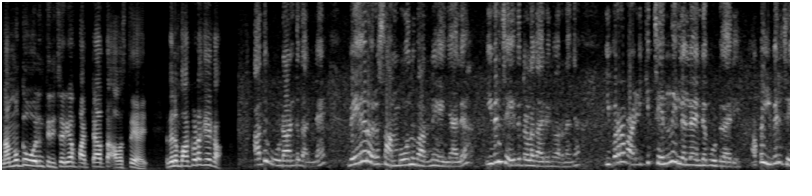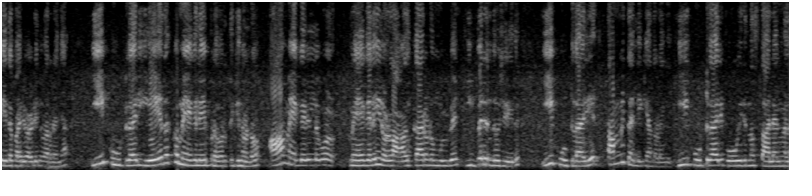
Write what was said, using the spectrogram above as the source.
നമുക്ക് പോലും തിരിച്ചറിയാൻ പറ്റാത്ത അവസ്ഥയായി. എന്തായാലും ബാക്കിയോടെ കേൾക്കാം. അതുകൂടാണ്ട് തന്നെ വേറൊരു സംഭവം എന്ന് പറഞ്ഞു കഴിഞ്ഞാൽ ഇവർ ചെയ്തിട്ടുള്ള കാര്യം എന്ന് പറഞ്ഞു കഴിഞ്ഞാൽ ഇവരുടെ വഴിക്ക് ചെന്നില്ലല്ലോ എന്റെ കൂട്ടുകാരി. അപ്പൊ ഇവർ ചെയ്ത പരിപാടി എന്ന് പറഞ്ഞു ഈ കൂട്ടുകാരി ഏതൊക്കെ മേഖലയിൽ പ്രവർത്തിക്കുന്നുണ്ടോ ആ മേഖലയിൽ മേഖലയിലുള്ള ആൾക്കാരോട് മുഴുവൻ ഇവരെന്തോ ചെയ്ത് ഈ കൂട്ടുകാരിയെ തമ്മി തല്ലിക്കാൻ തുടങ്ങി. ഈ കൂട്ടുകാരി പോയിരുന്ന സ്ഥലങ്ങൾ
